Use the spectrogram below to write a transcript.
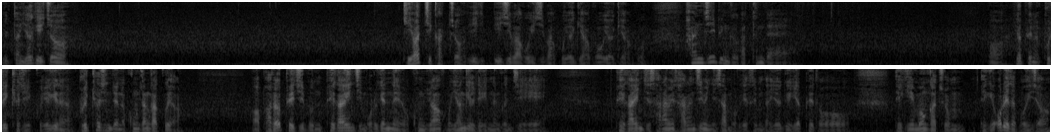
일단 여기 저 기와집 같죠? 이, 이 집하고 이 집하고 여기하고 여기하고 한 집인 것 같은데 어, 옆에는 불이 켜져 있고 여기는 불이 켜진 데는 공장 같고요. 어, 바로 옆에 집은 폐가인지 모르겠네요. 공장하고 뭐 연결돼 있는 건지 폐가인지 사람이 사는 집인지 잘 모르겠습니다. 여기 옆에도 되게 뭔가 좀 되게 오래돼 보이죠.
